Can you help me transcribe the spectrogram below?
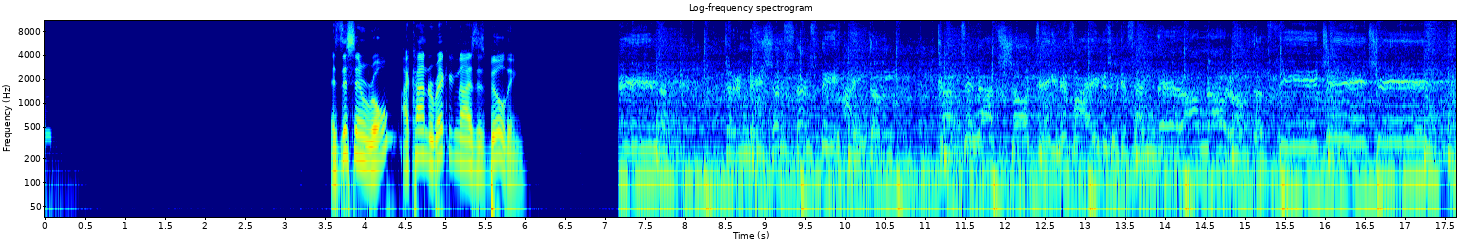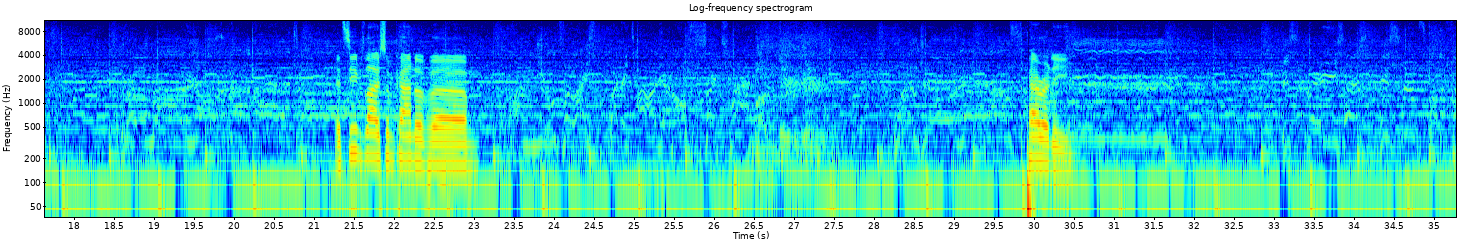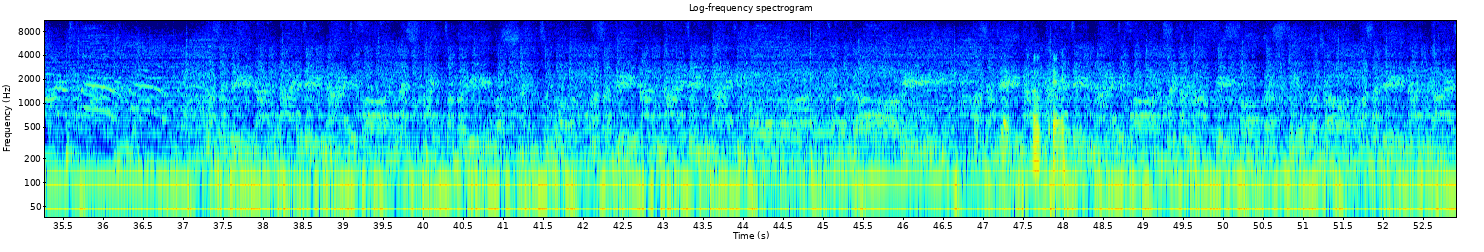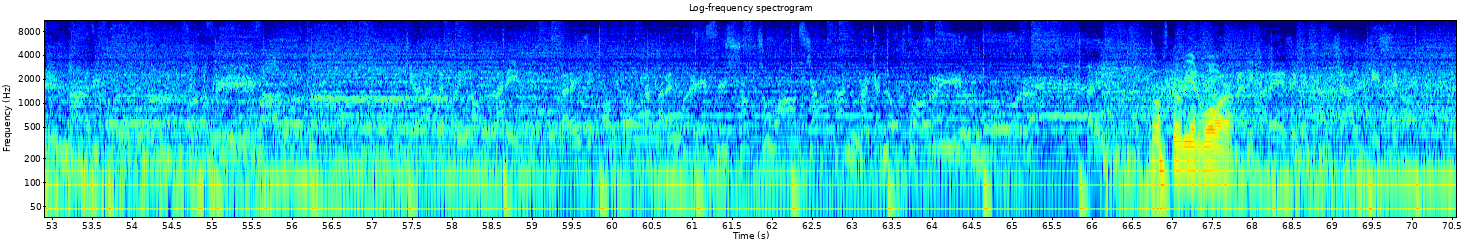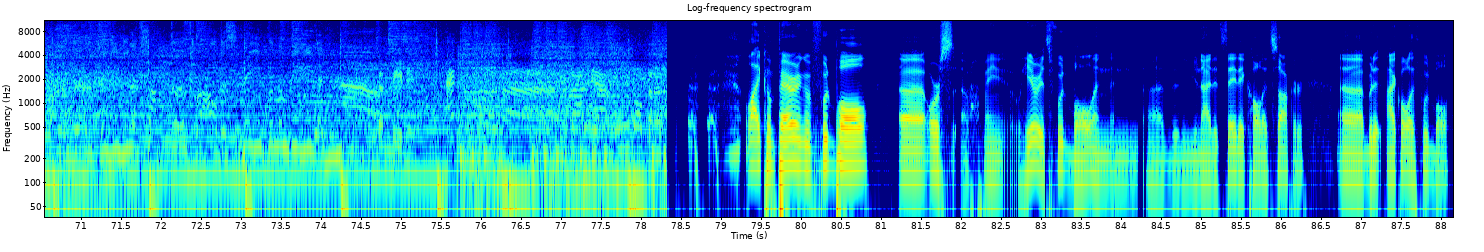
Is this in Rome? I kind of recognize this building. It seems like some kind of um, parody. Okay. North Korean War. di Baresi che calcia altissimo. Bertini. Eccola! Italia 1 Brasile like comparing a football uh, or I mean here it's football and in uh, the the United States they call it soccer uh, but it, I call it football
